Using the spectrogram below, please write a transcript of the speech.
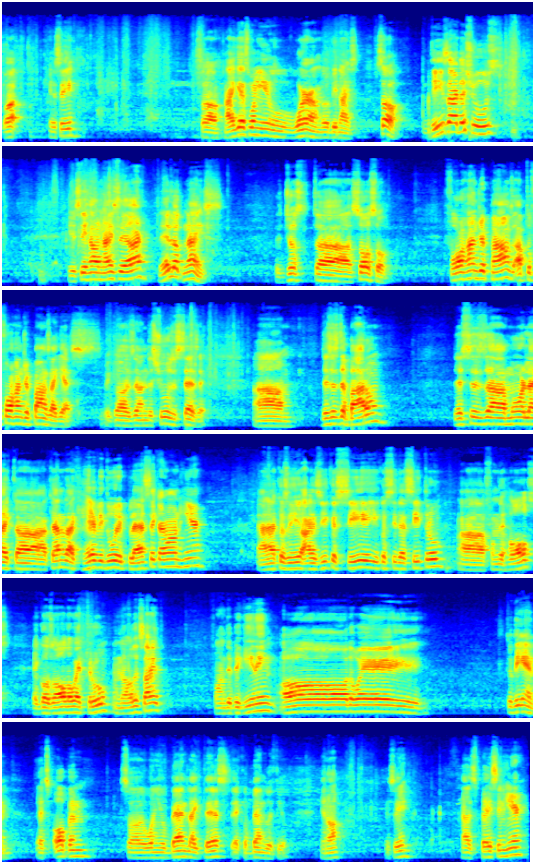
But, you see? So, I guess when you wear them, it'll be nice. So, these are the shoes you see how nice they are they look nice it's just uh, so-so. 400 pounds up to 400 pounds I guess because on the shoes it says it. Um, this is the bottom. This is uh, more like uh, kind of like heavy duty plastic around here. And because as you can see you can see the see-through uh, from the holes. It goes all the way through on the other side. From the beginning all the way to the end. It's open so when you bend like this, it could bend with you. You know? You see? Has space in here.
